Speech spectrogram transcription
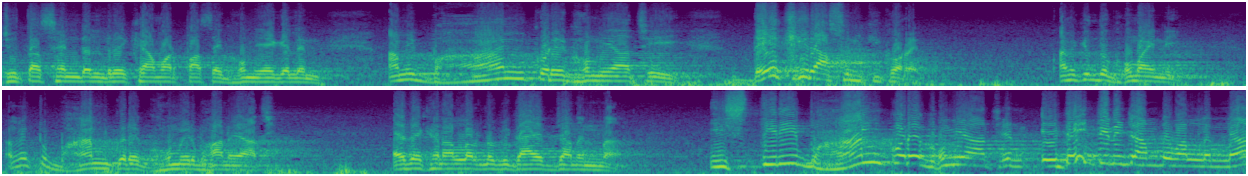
জুতা স্যান্ডেল রেখে আমার পাশে ঘুমিয়ে গেলেন। আমি ভান করে ঘুমিয়ে আছি। দেখি রাসুল কি করেন। আমি কিন্তু ঘুমাইনি। আমি একটু ভান করে ঘুমের ভানে আছি। এ দেখেন আল্লাহর নবী গায়েব জানেন না। স্ত্রী ভান করে ঘুমিয়ে আছেন, এটাই তিনি জানতে পারলেন না।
